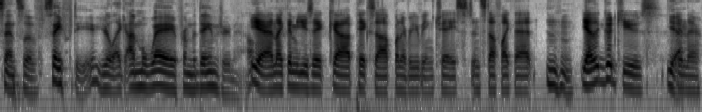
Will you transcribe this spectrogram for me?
sense of safety. You're like, I'm away from the danger now. Yeah, and like the music uh, picks up whenever you're being chased and stuff like that. hmm Yeah, good cues Yeah. in there.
